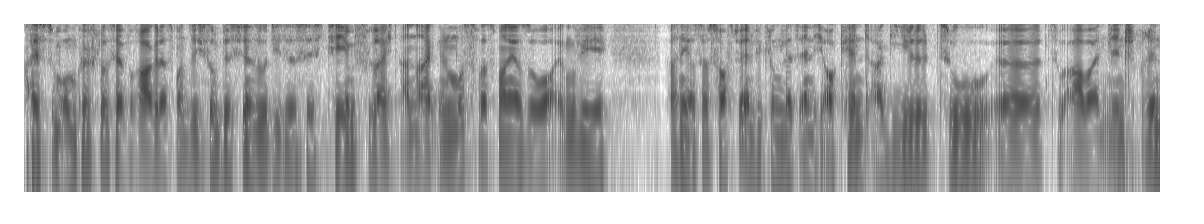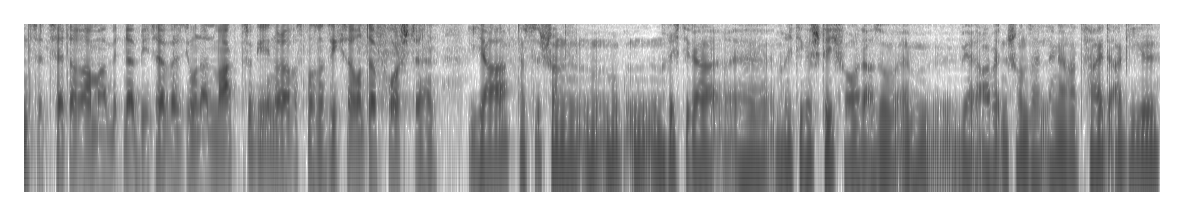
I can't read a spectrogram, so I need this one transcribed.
Heißt im Umkehrschluss, Herr Frage, dass man sich so ein bisschen so dieses System vielleicht aneignen muss, was man ja so irgendwie weiß nicht, aus der Softwareentwicklung letztendlich auch kennt, agil zu, äh, zu arbeiten, in Sprints etc., mal mit einer Beta-Version an den Markt zu gehen oder was muss man sich darunter vorstellen? Ja, das ist schon ein, ein richtiger, äh, ein richtiges Stichwort. Also ähm, wir arbeiten schon seit längerer Zeit agil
